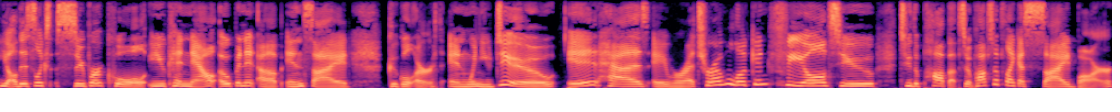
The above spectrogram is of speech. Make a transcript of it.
Y'all, this looks super cool. You can now open it up inside Google Earth. And when you do, it has a retro look and feel to, to the pop-up. So it pops up like a sidebar.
